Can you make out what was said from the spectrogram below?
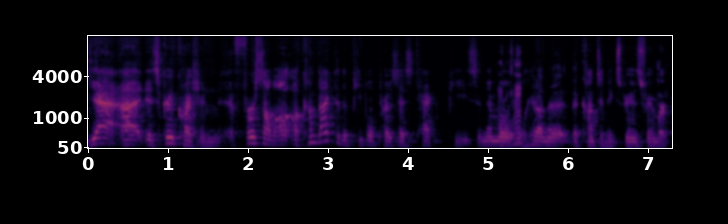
Yeah, uh, it's a great question. First off, I'll, I'll, come back to the people process tech piece, and then we'll, mm-hmm. we'll hit on the, the content experience framework.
